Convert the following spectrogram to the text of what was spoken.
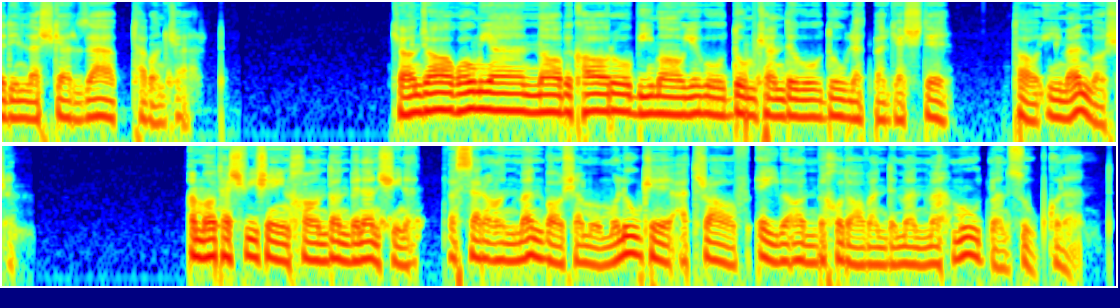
بدین لشکر ضبط توان کرد. که آنجا قومی اند نابکار و بی مایه و دم کنده و دولت برگشته تا ایمن باشم. اما تشویش این خاندان بننشیند و سر آن من باشم و ملوک اطراف عیب آن بخداوند من محمود منسوب کنند.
